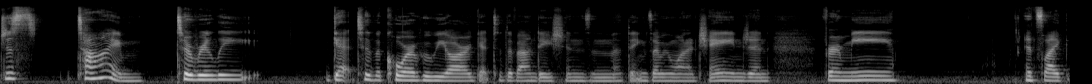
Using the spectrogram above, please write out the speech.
just time to really get to the core of who we are, get to the foundations and the things that we want to change. And for me, it's like,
